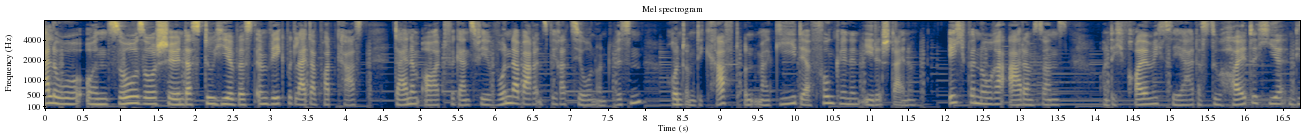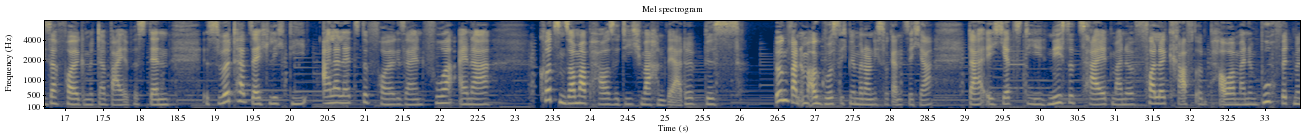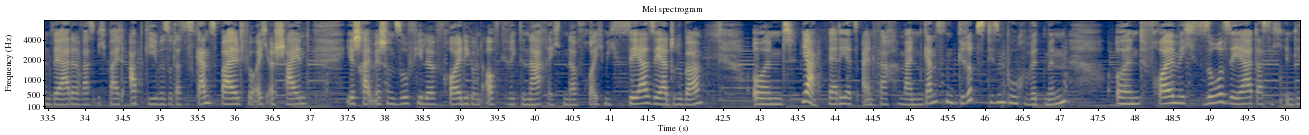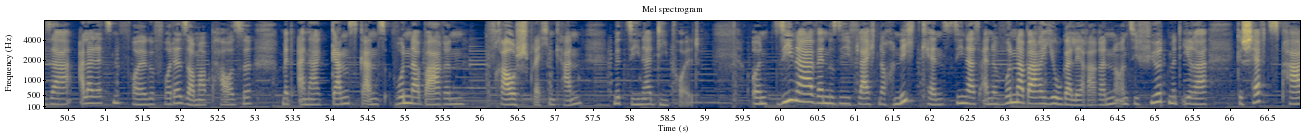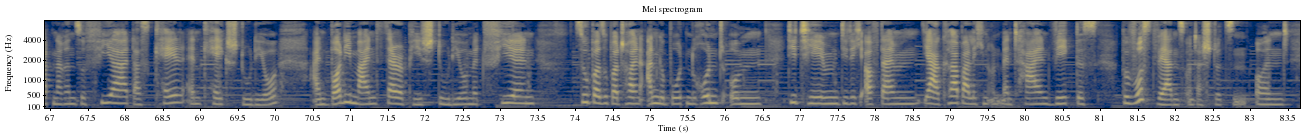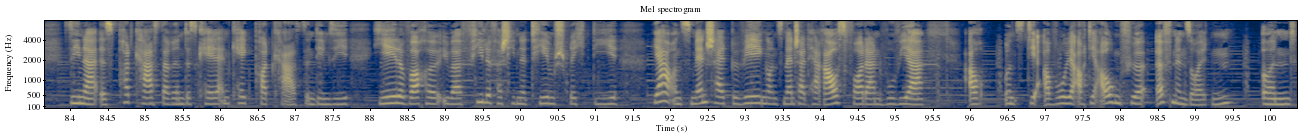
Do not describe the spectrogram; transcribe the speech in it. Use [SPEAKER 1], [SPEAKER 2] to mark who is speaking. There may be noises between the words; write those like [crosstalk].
[SPEAKER 1] Hallo und so, so schön, dass du hier bist im Wegbegleiter Podcast, deinem Ort für ganz viel wunderbare Inspiration und Wissen rund um die Kraft und Magie der funkelnden Edelsteine. Ich bin Nora Adamsons und ich freue mich sehr, dass du heute hier in dieser Folge mit dabei bist, denn es wird tatsächlich die allerletzte Folge sein vor einer kurzen Sommerpause, die ich machen werde bis irgendwann im August, ich bin mir noch nicht so ganz sicher, da ich jetzt die nächste Zeit meine volle Kraft und Power meinem Buch widmen werde, was ich bald abgebe, so dass es ganz bald für euch erscheint. Ihr schreibt mir schon so viele freudige und aufgeregte Nachrichten, da freue ich mich sehr, sehr drüber. Und ja, werde jetzt einfach meinen ganzen Grips diesem Buch widmen und freue mich so sehr, dass ich in dieser allerletzten Folge vor der Sommerpause mit einer ganz, ganz wunderbaren Frau sprechen kann, mit Sina Diepold. Und Sina, wenn du sie vielleicht noch nicht kennst, Sina ist eine wunderbare Yogalehrerin und sie führt mit ihrer Geschäftspartnerin Sophia das Kale and Cake Studio, ein Body-Mind Therapy Studio mit vielen super, super tollen Angeboten rund um die Themen, die dich auf deinem ja, körperlichen und mentalen Weg des Bewusstwerdens unterstützen. Und Sina ist Podcasterin des Kale and Cake Podcasts, in dem sie jede Woche über viele verschiedene Themen spricht, die ja uns Menschheit bewegen, uns Menschheit herausfordern, wo wir auch uns die, wo wir auch die Augen für öffnen sollten. Und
